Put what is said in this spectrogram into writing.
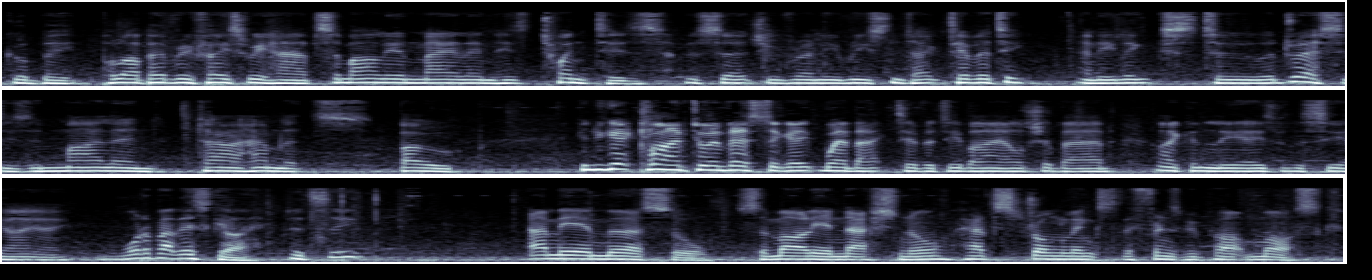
Could be. Pull up every face we have. Somalian male in his 20s was searching for any recent activity. Any links to addresses in Mile End, Tower Hamlets, Bow. Can you get Clive to investigate web activity by Al Shabaab? I can liaise with the CIA. What about this guy? Let's see. Amir Mursal, Somalian national, had strong links to the Finsbury Park Mosque.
